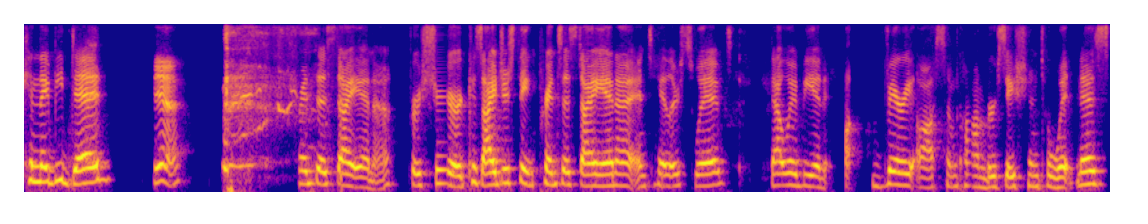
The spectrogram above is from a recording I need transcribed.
can they be dead? Yeah. Princess Diana for sure. Because I just think Princess Diana and Taylor Swift, that would be a uh, very awesome conversation to witness.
